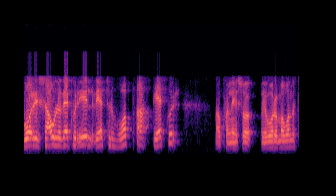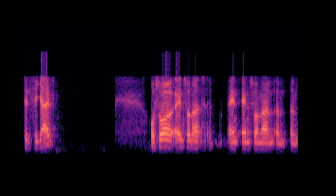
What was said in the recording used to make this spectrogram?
voru sálu vekur íl, vetur hopa tekur, nákvæmlega eins og við vorum að vonast til sig gær. Og svo einn svona einn ein svona um, um,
